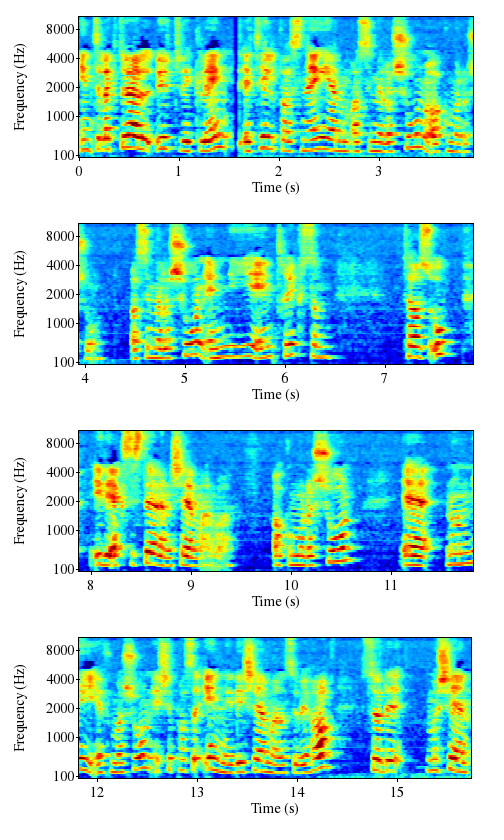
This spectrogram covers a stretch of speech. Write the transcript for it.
Intellektuell utvikling er tilpasning gjennom assimilasjon og akkommodasjon. Assimilasjon er nye inntrykk som tas opp i de eksisterende skjemaene våre. Akkommodasjon er når ny informasjon ikke passer inn i de skjemaene som vi har, så det må skje en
